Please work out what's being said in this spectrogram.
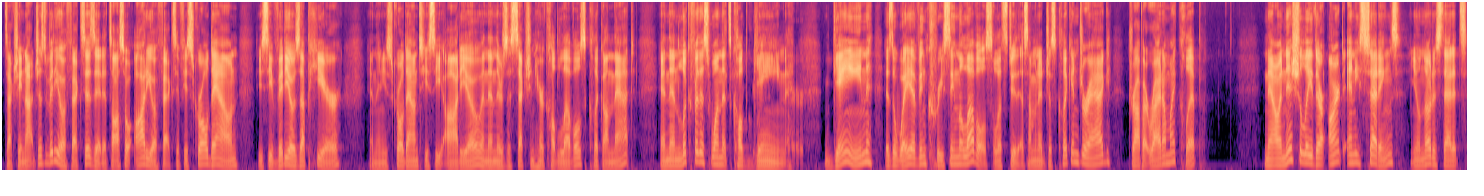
It's actually not just video effects, is it? It's also audio effects. If you scroll down, you see videos up here, and then you scroll down to you see audio, and then there's a section here called levels. Click on that, and then look for this one that's called gain. Gain is a way of increasing the levels. So let's do this. I'm going to just click and drag, drop it right on my clip. Now, initially, there aren't any settings. You'll notice that it's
